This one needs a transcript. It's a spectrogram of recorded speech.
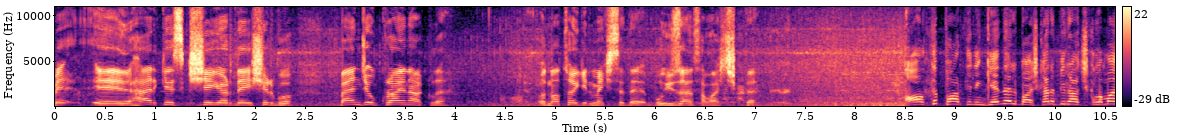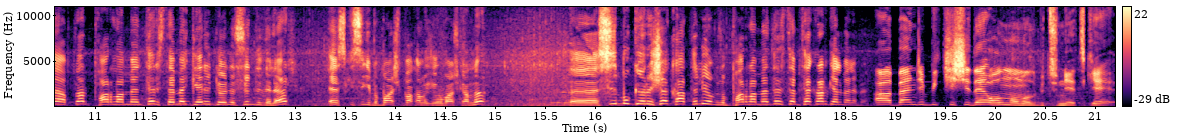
be- e, herkes kişiye göre değişir bu. Bence Ukrayna haklı. O NATO'ya girmek istedi. Bu yüzden savaş çıktı. Altı partinin genel başkanı bir açıklama yaptılar. Parlamenter sisteme geri dönülsün dediler. Eskisi gibi başbakanlık, cumhurbaşkanlığı. Ee, siz bu görüşe katılıyor musunuz? Parlamenter sistem tekrar gelmeli mi? Abi bence bir kişi de olmamalı bütün yetki.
